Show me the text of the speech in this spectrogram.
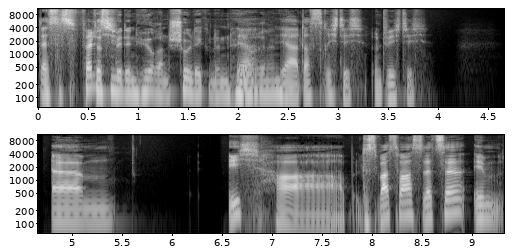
Das ist völlig. Das sind wir den Hörern schuldig und den ja, Hörerinnen. ja, das ist richtig und wichtig. Ähm, ich habe. Das was war das letzte? Im,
